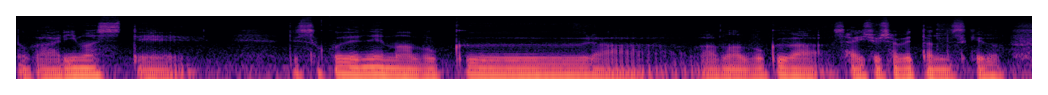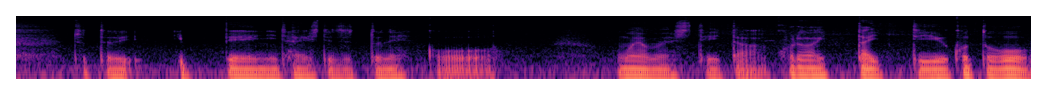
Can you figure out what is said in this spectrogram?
のがありましてでそこでねまあ僕らはまあ僕が最初喋ったんですけどちょっと一平に対してずっとねこうモヤモヤしていたこれは一体っていうことを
